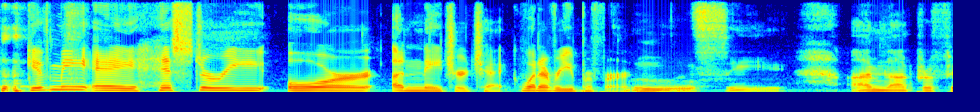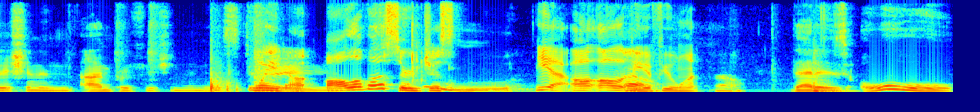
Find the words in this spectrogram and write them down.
give me a history or a nature check, whatever you prefer. Ooh, let's see. I'm not proficient in. I'm proficient in history. Wait, uh, all of us or just? Ooh. Yeah, all, all of Oh. you if you want. Oh, That is. Oh,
